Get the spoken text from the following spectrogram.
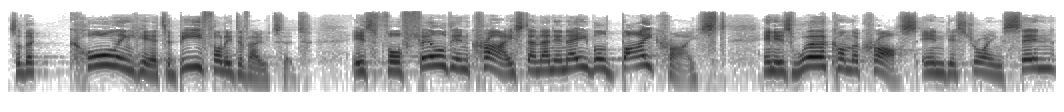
So the calling here to be fully devoted is fulfilled in Christ and then enabled by Christ in his work on the cross in destroying sin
